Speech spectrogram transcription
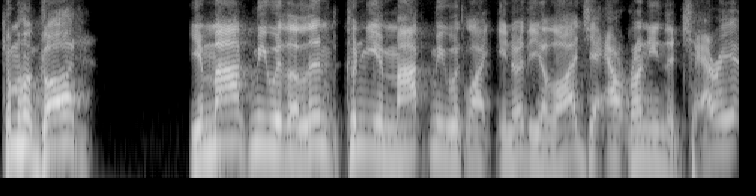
Come on, God. You marked me with a limp. Couldn't you mark me with, like, you know, the Elijah outrunning the chariot?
